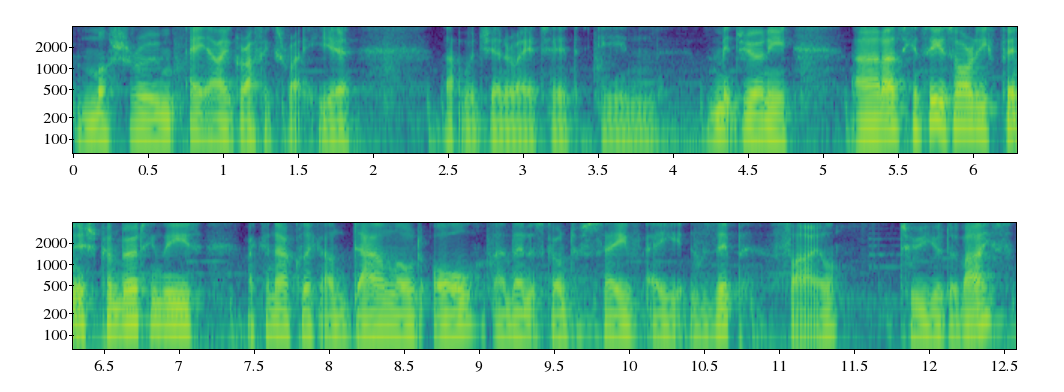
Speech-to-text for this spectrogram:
mushroom AI graphics right here that were generated in Midjourney. And as you can see, it's already finished converting these. I can now click on download all, and then it's going to save a zip file to your device.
